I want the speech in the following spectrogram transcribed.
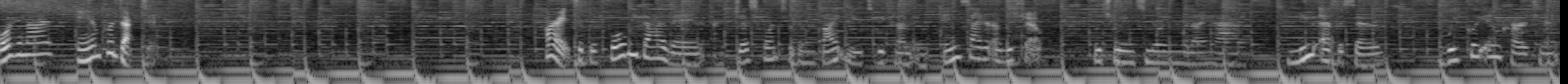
organized and productive. All right, so before we dive in, I just want to invite you to become an insider of the show, which means knowing when I have new episodes, weekly encouragement,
